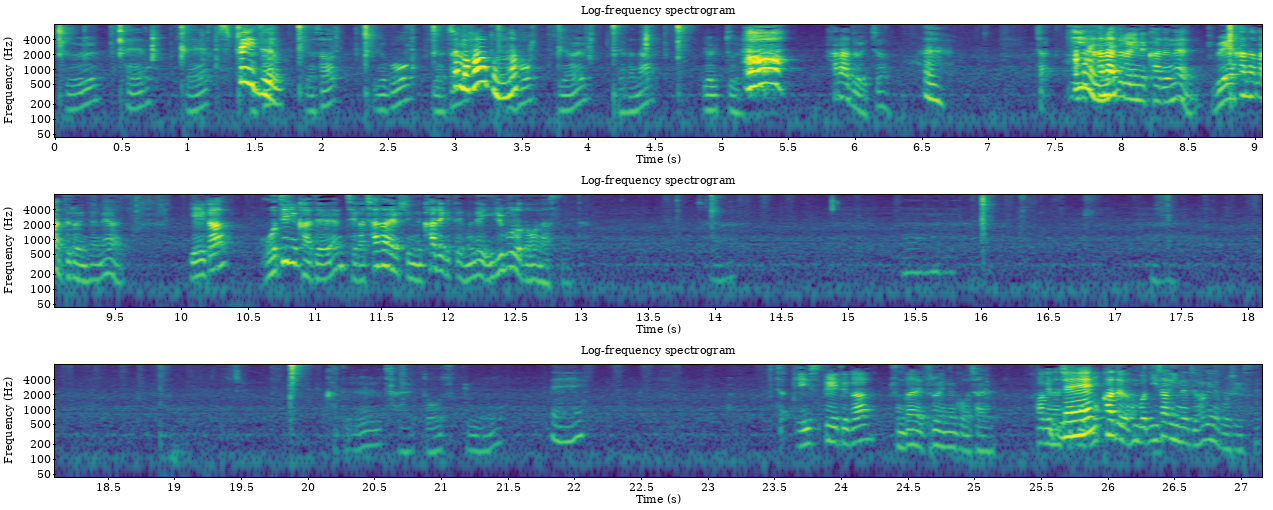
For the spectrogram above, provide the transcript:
둘, 셋, 넷, 스페이드. 다섯, 여섯, 일곱, 여덟, 설마 하나도 없나? 아홉, 열, 열하나, 열둘. 하나 들어있죠? 응. 자, 이 하나? 들어있는 카드는 왜 하나만 들어있냐면 얘가 어딜 가든 제가 찾아낼 수 있는 카드이기 때문에 일부러 넣어놨습니다. 자, 음. 카드를 잘 넣어주고 네. 자, A 스페이드가 중간에 들어있는 거 잘 확인하시고 네. 이 카드 한번 이상 있는지 확인해 보시겠어요?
